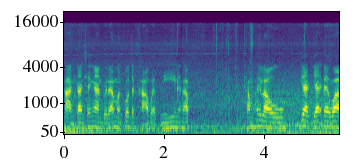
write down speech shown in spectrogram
ผ่านการใช้งานไปแล้วมันก็จะขาวแบบนี้นะครับ ทำให้เราแยกแยะได้ว่า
